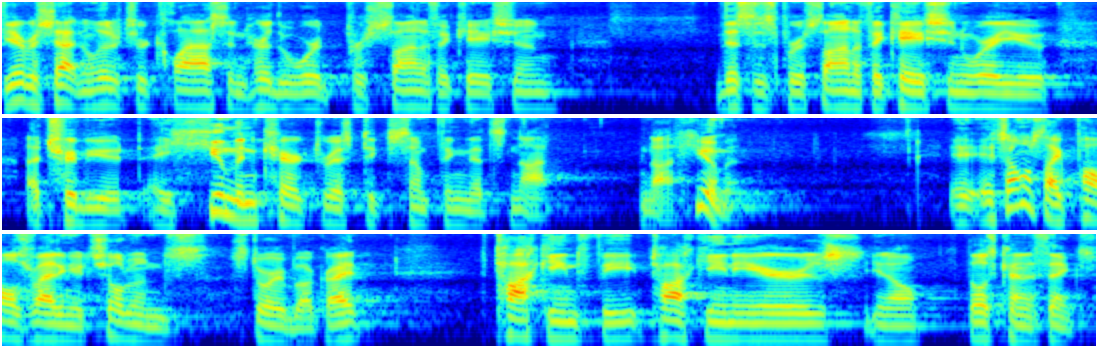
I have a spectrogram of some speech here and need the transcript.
you ever sat in a literature class and heard the word personification? This is personification where you attribute a human characteristic to something that's not, not human. It's almost like Paul's writing a children's storybook, right? Talking feet, talking ears, you know, those kind of things.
